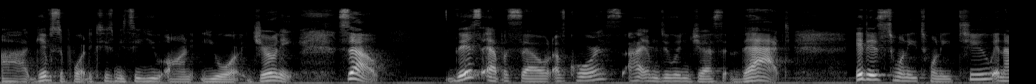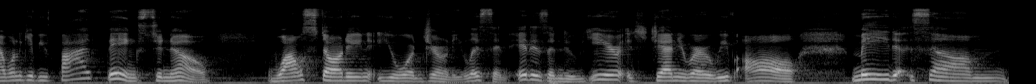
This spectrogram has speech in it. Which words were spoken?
uh, give support, excuse me, to you on your journey. So, this episode, of course, I am doing just that. It is 2022, and I want to give you five things to know while starting your journey. Listen, it is a new year, it's January. We've all made some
